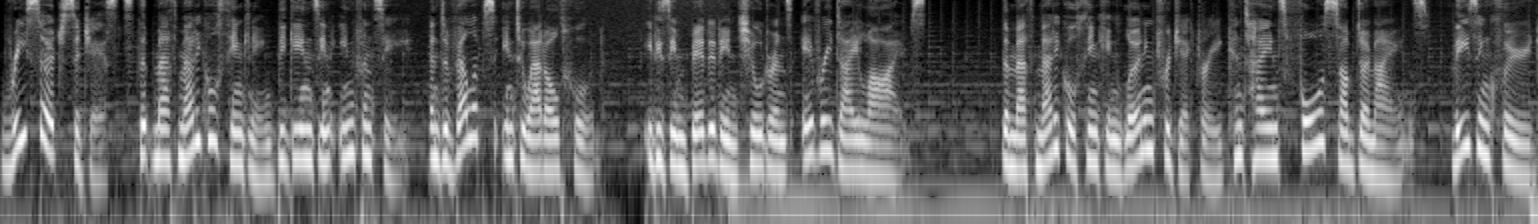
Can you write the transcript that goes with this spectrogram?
Research suggests that mathematical thinking begins in infancy and develops into adulthood. It is embedded in children's everyday lives. The mathematical thinking learning trajectory contains four subdomains. These include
